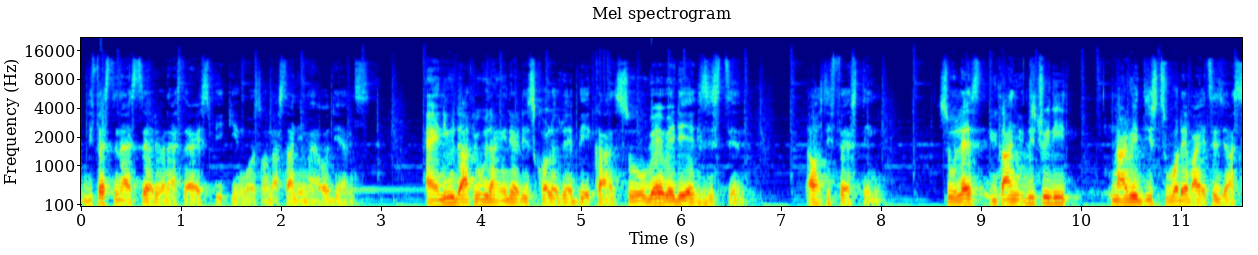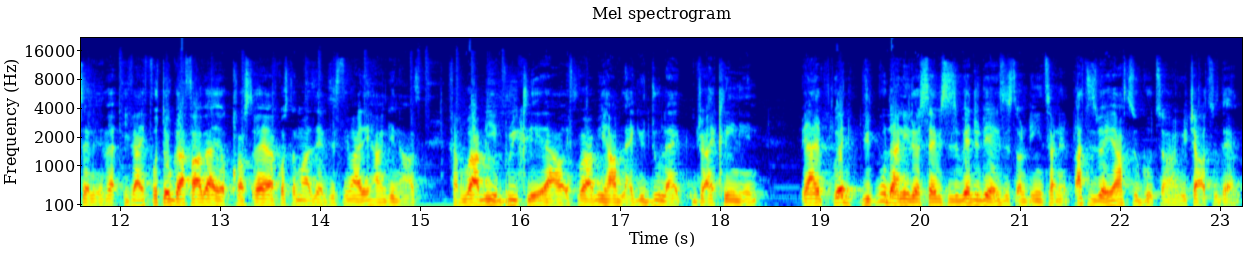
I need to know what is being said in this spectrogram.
the first thing I said when I started speaking was understanding my audience. I knew that people that needed these colors were bakers. So where were they existing? That was the first thing. So let's you can literally narrate this to whatever it is you're selling. If you're a photographer, where your where your customers are existing, where are they hanging out? If you're probably a bricklayer, if you probably have like you do like dry cleaning, where, where people that need your services, where do they exist on the internet? That is where you have to go to and reach out to them.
